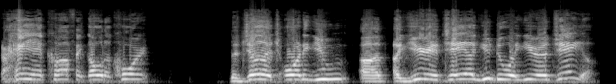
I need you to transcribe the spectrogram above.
a handcuff and go to court, the judge order you uh, a year in jail, you do a year of jail.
